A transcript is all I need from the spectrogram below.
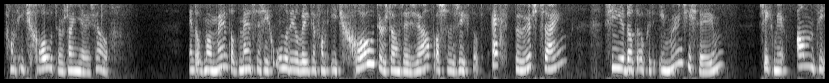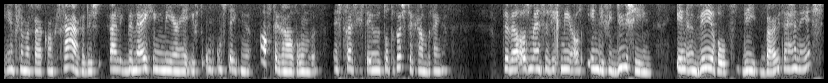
van iets groters dan jijzelf. En op het moment dat mensen zich onderdeel weten van iets groters dan zijzelf, als ze zich dat echt bewust zijn, zie je dat ook het immuunsysteem zich meer anti-inflammatoire kan gedragen. Dus eigenlijk de neiging meer heeft om ontstekingen af te gaan ronden en stresssystemen tot rust te gaan brengen. Terwijl als mensen zich meer als individu zien in een wereld die buiten hen is,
